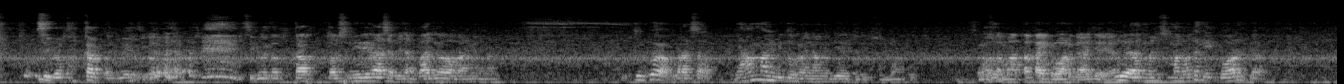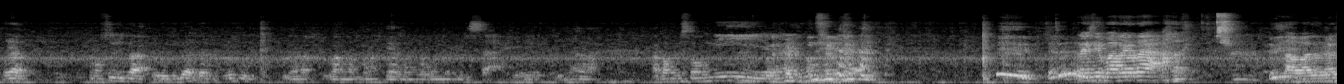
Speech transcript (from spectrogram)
psikotokap anjir. Psikotokap tau sendiri lah siapa-siapa aja orangnya kan. Itu gua merasa nyaman gitu main sama dia tuh semua tuh. Semata-mata kayak keluarga aja ya. iya macam semata kayak keluarga. Ya maksud juga lu juga dan lu tuh ya lama banget kayak bang Wawan Bisa. nah, abang Mustomi ya kan? Resi Parera. Tawa lu. Kan.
